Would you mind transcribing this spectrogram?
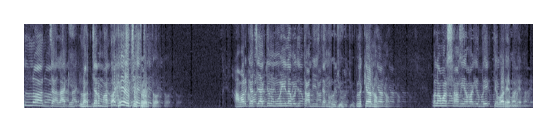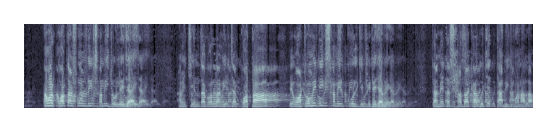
লজ্জা লাগে। লজ্জার মাথা খেয়েছে তো আমার কাছে একজন মহিলা বলছে তাবিজ দেন হুজুর। বলে কেন? বলে আমার স্বামী আমাকে দেখতে পারে না। আমার কথা শুনলেই স্বামী জ্বলে যায়। আমি চিন্তা করলাম এর যা কথা এ অটোমেটিক স্বামীর কলজে ফেটে যাবে। তা আমি একটা সাদা কাগজের তাবিজ বানালাম।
